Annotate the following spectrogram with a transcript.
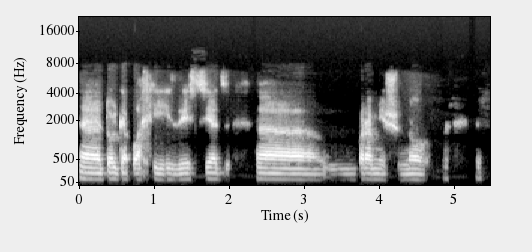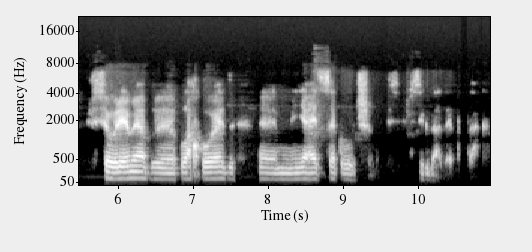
э, только плохие известия э, про Мишу. Но все время э, плохое э, меняется к лучшему. Всегда это так.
